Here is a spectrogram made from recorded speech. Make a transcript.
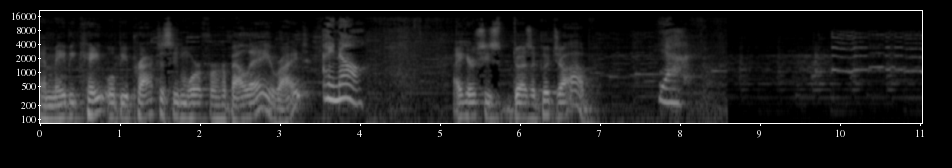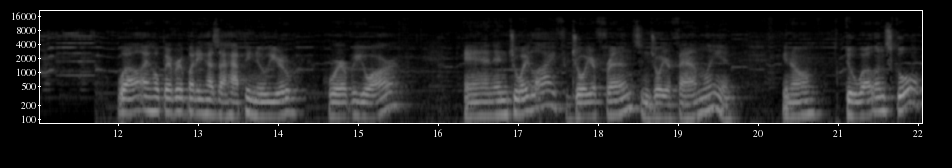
And maybe Kate will be practicing more for her ballet, right? I know. I hear she does a good job. Yeah. Well, I hope everybody has a happy new year wherever you are and enjoy life. Enjoy your friends, enjoy your family, and, you know, do well in school.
